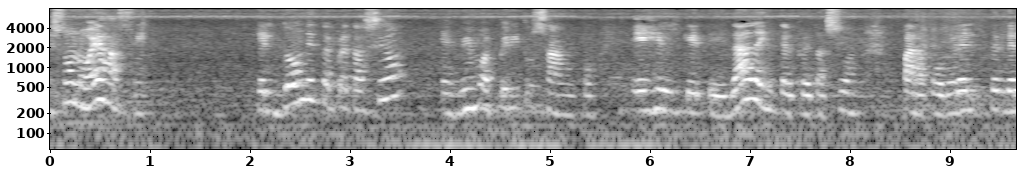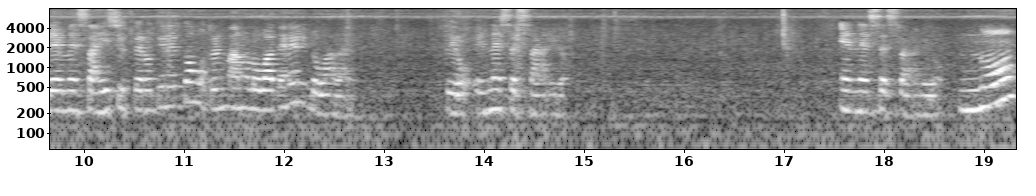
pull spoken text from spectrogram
Eso no es así. El don de interpretación, el mismo Espíritu Santo, es el que te da la interpretación para poder entender el mensaje. Y si usted no tiene el don, otro hermano lo va a tener y lo va a dar. Pero es necesario. Es necesario. No,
